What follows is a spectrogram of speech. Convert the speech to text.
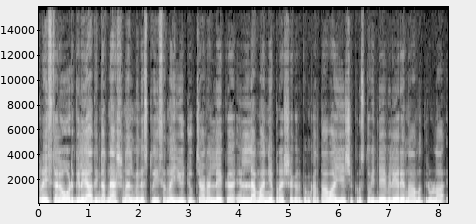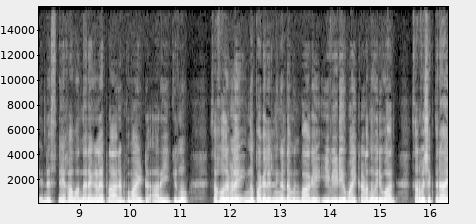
Praise the Lord Gilead international ministries എന്ന യൂട്യൂബ് ചാനലിലേക്ക് എല്ലാ മാന്യ പ്രേക്ഷകർക്കും കർത്താവായ യേശു ക്രിസ്തുവിന്റെ വിലയേറിയ നാമത്തിലുള്ള എന്റെ സ്നേഹവന്ദനങ്ങളെ പ്രാരംഭമായിട്ട് അറിയിക്കുന്നു. സഹോദരങ്ങളെ ഇന്ന് പകലിൽ നിങ്ങളുടെ മുൻപാകെ ഈ വീഡിയോയുമായി കടന്നു വരുവാൻ സർവശക്തനായ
